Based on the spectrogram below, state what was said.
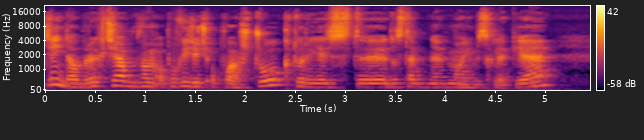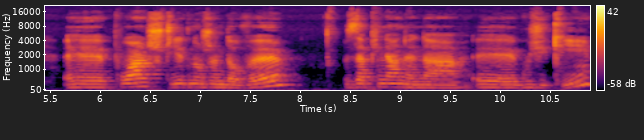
Dzień dobry. Chciałabym Wam opowiedzieć o płaszczu, który jest y, dostępny w moim sklepie. E, Płaszcz jednorzędowy, zapinany na y, guziki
